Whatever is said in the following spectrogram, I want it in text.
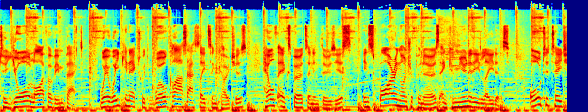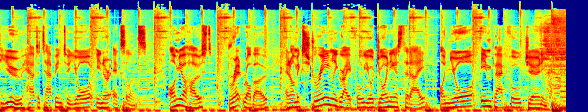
to Your Life of Impact, where we connect with world class athletes and coaches, health experts and enthusiasts, inspiring entrepreneurs, and community leaders, all to teach you how to tap into your inner excellence. I'm your host, Brett Robbo, and I'm extremely grateful you're joining us today on your impactful journey.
